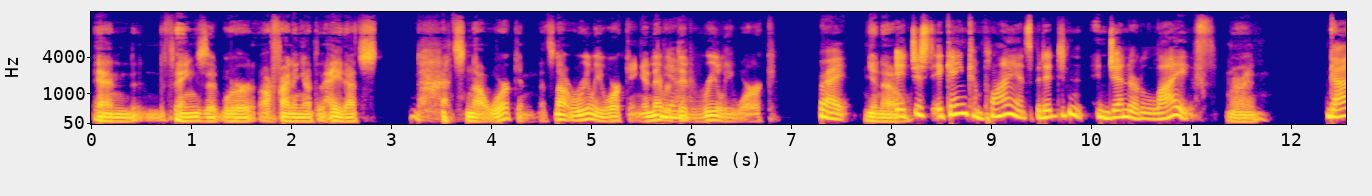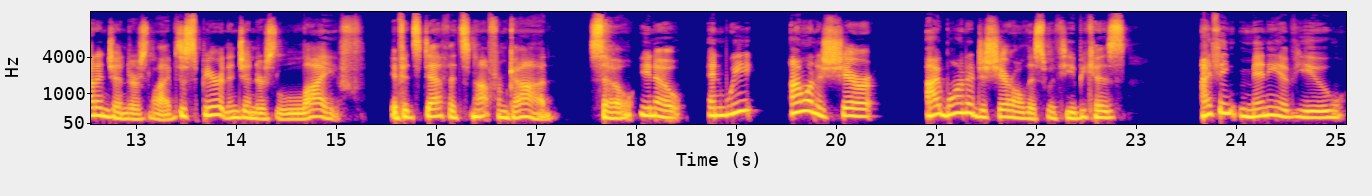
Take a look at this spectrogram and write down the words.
and things that we're are finding out that hey, that's that's not working. That's not really working. It never Yeah. did really work. Right. You know, It just it gained compliance, but it didn't engender life. right? God engenders life. The Spirit engenders life. If it's death, it's not from God. So, you know, and we, I want to share, I wanted to share all this with you because I think many of you,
